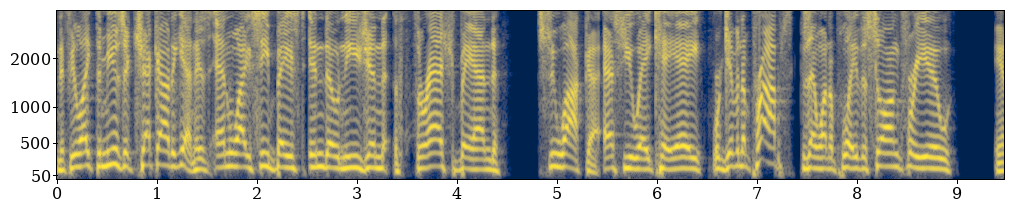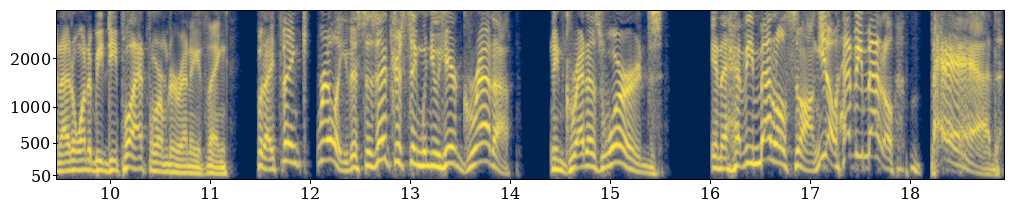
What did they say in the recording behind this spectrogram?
And if you like the music, check out again his NYC based Indonesian thrash band, Suaka, S U A K A. We're giving him props because I want to play the song for you and I don't want to be deplatformed or anything. But I think really this is interesting when you hear Greta in Greta's words in a heavy metal song. You know, heavy metal, bad.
